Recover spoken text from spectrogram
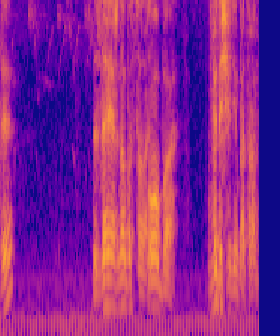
Да? Заряжены оба ствола? Оба. Вытащи один патрон.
